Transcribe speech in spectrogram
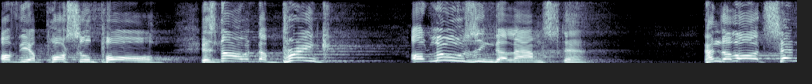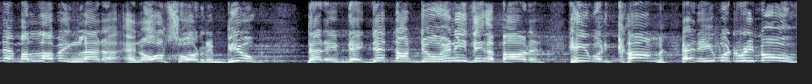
of the Apostle Paul, is now at the brink of losing the lampstand. And the Lord sent them a loving letter and also a rebuke that if they did not do anything about it, He would come and He would remove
